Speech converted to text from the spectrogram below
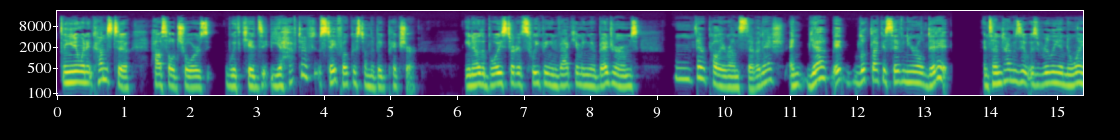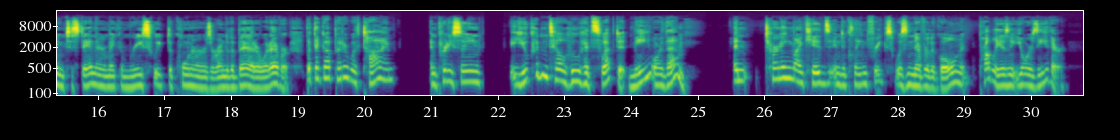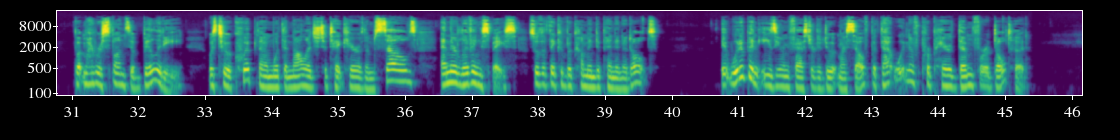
And, you know, when it comes to household chores with kids, you have to stay focused on the big picture. You know, the boys started sweeping and vacuuming their bedrooms. Mm, they were probably around seven ish. And yeah, it looked like a seven year old did it. And sometimes it was really annoying to stand there and make them re sweep the corners or under the bed or whatever. But they got better with time. And pretty soon, you couldn't tell who had swept it, me or them. And Turning my kids into clean freaks was never the goal, and it probably isn't yours either. But my responsibility was to equip them with the knowledge to take care of themselves and their living space so that they could become independent adults. It would have been easier and faster to do it myself, but that wouldn't have prepared them for adulthood.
